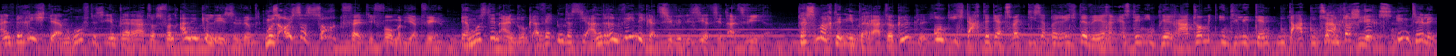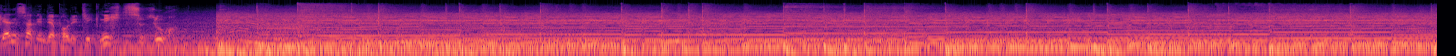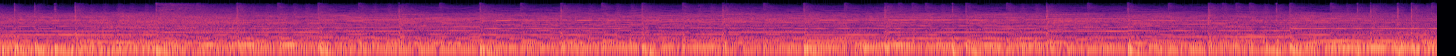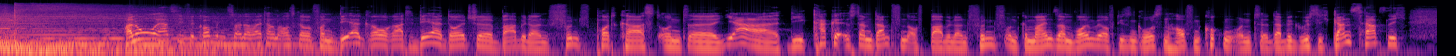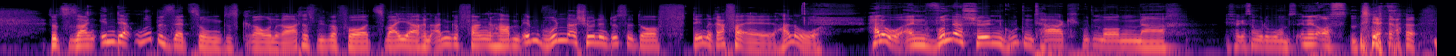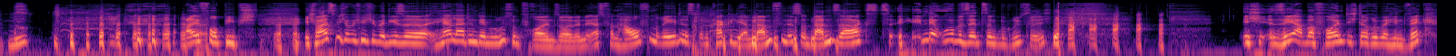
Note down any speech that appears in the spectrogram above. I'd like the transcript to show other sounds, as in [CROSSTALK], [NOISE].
Ein Bericht, der am Ruf des Imperators von allen gelesen wird, muss äußerst sorgfältig formuliert werden. Er muss den Eindruck erwecken, dass die anderen weniger zivilisiert sind als wir. Das macht den Imperator glücklich. Und ich dachte, der Zweck dieser Berichte wäre es, den Imperator mit intelligenten Daten zu Ach, unterstützen. wir. Intelligenz hat in der Politik nichts zu suchen. Hallo, herzlich willkommen zu einer weiteren Ausgabe von Der Graue Rat, der deutsche Babylon 5 Podcast. Und äh, ja, die Kacke ist am Dampfen auf Babylon 5 und gemeinsam wollen wir auf diesen großen Haufen gucken. Und äh, da begrüße ich ganz herzlich sozusagen in der Urbesetzung des Grauen Rates, wie wir vor zwei Jahren angefangen haben, im wunderschönen Düsseldorf, den Raphael. Hallo. Hallo, einen wunderschönen guten Tag, guten Morgen nach. Ich vergesse mal, wo du wohnst. In den Osten. [LAUGHS] Ja, nu? [LAUGHS] Alpha Piepsch. Ich weiß nicht, ob ich mich über diese Herleitung der Begrüßung freuen soll, wenn du erst von Haufen redest und Kacke, die am Dampfen ist und dann sagst, [LAUGHS] in der Urbesetzung begrüße ich. Ich sehe aber freundlich darüber hinweg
